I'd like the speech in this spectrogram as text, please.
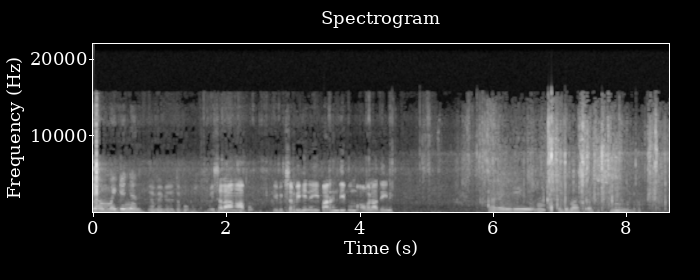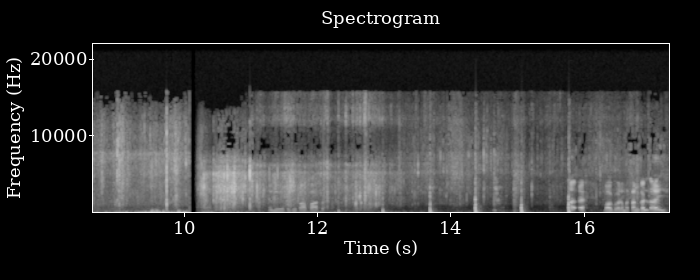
Yan, may ganyan. Yan, may ganito po. May salanga po. Ibig sabihin ay para hindi po makawala din eh. Para hindi um, dumasos. Hmm. Ano yung pwede papasok? Ah, eh, bago na matanggal ay.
